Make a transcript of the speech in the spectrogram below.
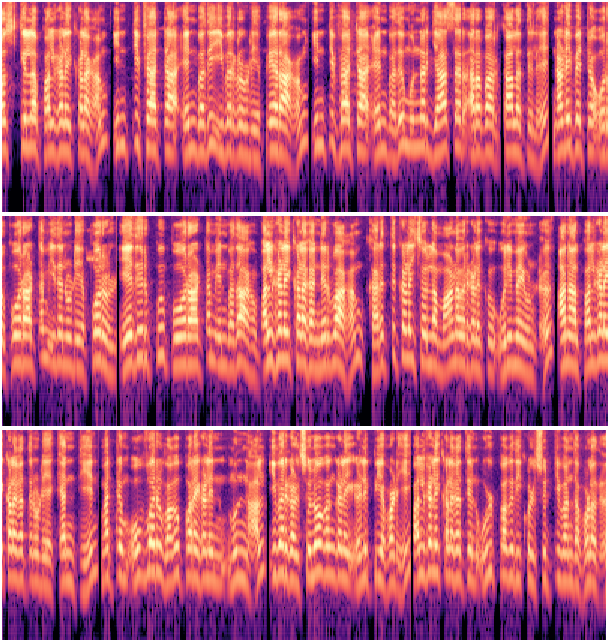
ரொஸ்கில பல்கலைக்கழகம் இன்டிபேட்டா என்பது இவர்களுடைய பேராகும். இன்டிபேட்டா என்பது முன்னர் ஜாசர் அரபார் காலத்திலே நடைபெற்ற ஒரு போராட்டம். இதனுடைய பொருள் எதிர்ப்பு போராட்டம் என்பதாகும். பல்கலைக்கழக நிர்வாகம் கருத்துக்களை சொல்ல மாணவர்களுக்கு உரிமை உண்டு. ஆனால் பல்கலைக்கழகத்தினுடைய கேன்டீன் மற்றும் ஒவ்வொரு வகுப்பறைகளின் முன்னால் இவர்கள் சுலோகங்களை எழுப்பியபடி பல்கலைக்கழகத்தின் உள்பகுதிக்குள் சுற்றி வந்த பொழுது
